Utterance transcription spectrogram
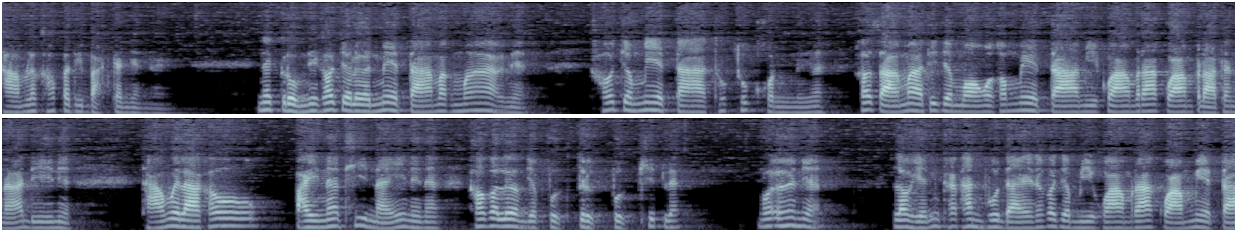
ถามแล้วเขาปฏิบัติกันยังไง ในกลุ่มที่เขาเจริญเมตตามากๆ เนี่ยเขาจะเมตตาทุกๆคนเนี่ยเขาสามารถที่จะมองว่าเขาเมตตามีความรักความปรารถนาดีเนี่ย ถามเวลาเขา ไปหน้าที่ไหนเนี่ยนะเขาก็เริ่มจะฝึกตรึกฝึกคิดแล้วว่าเออเนี่ย เราเห็นท่านผู้ใดแล้วก็จะมีความรักความเมตตา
